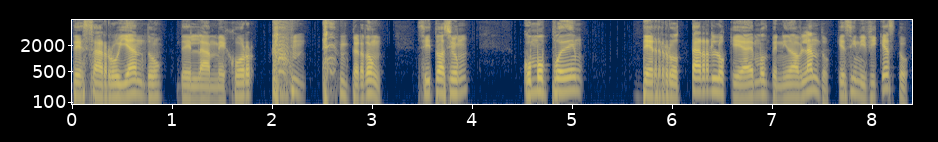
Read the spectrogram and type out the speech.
desarrollando de la mejor, perdón, situación, cómo pueden derrotar lo que ya hemos venido hablando. ¿Qué significa esto?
